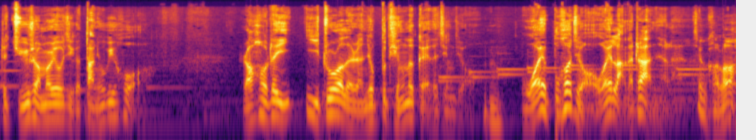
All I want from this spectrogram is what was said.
这局上面有几个大牛逼货，然后这一一桌的人就不停的给他敬酒，嗯，我也不喝酒，我也懒得站起来，敬可乐，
